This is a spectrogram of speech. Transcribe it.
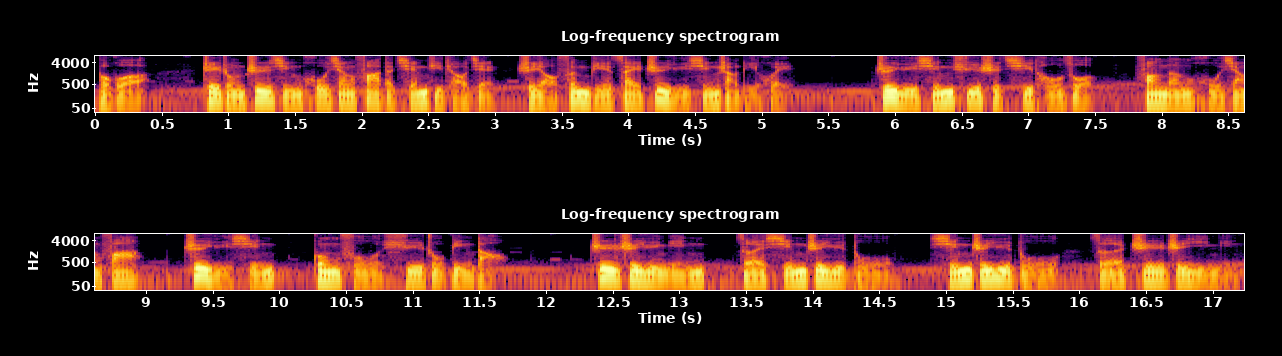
不过，这种知行互相发的前提条件是要分别在知与行上理会，知与行须是齐头做。方能互相发，知与行功夫须助并道。知之欲明，则行之欲笃；行之欲笃，则知之亦明。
